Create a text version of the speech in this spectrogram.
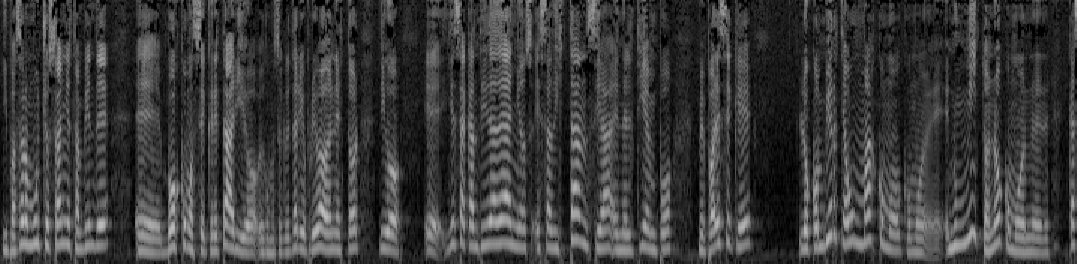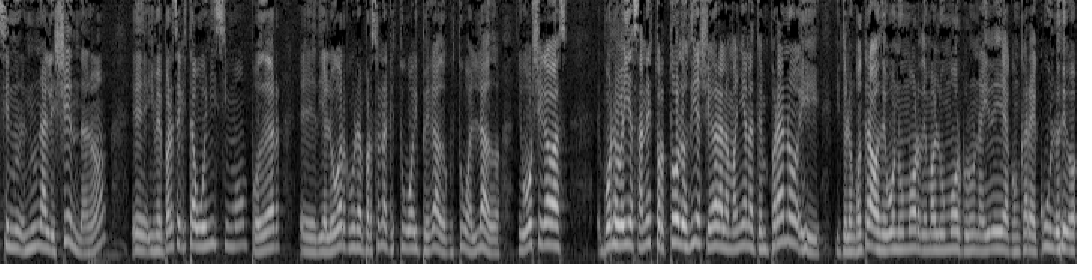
y pasaron muchos años también de vos como secretario, como secretario privado de Néstor, digo, y esa cantidad de años, esa distancia en el tiempo, me parece que lo convierte aún más como, como en un mito, ¿no? Como en, casi en, una leyenda, ¿no? Eh, y me parece que está buenísimo poder eh, dialogar con una persona que estuvo ahí pegado, que estuvo al lado. Digo, vos llegabas, vos lo veías a Néstor todos los días llegar a la mañana temprano y, y te lo encontrabas de buen humor, de mal humor, con una idea, con cara de culo. Digo,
